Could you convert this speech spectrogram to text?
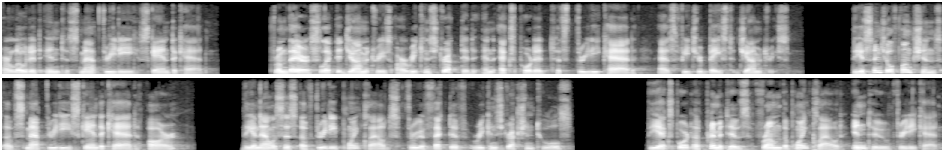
are loaded into Smap3D Scan to CAD. From there, selected geometries are reconstructed and exported to 3D CAD as feature-based geometries. The essential functions of Smap3D Scan to CAD are the analysis of 3D point clouds through effective reconstruction tools, the export of primitives from the point cloud into 3D CAD.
